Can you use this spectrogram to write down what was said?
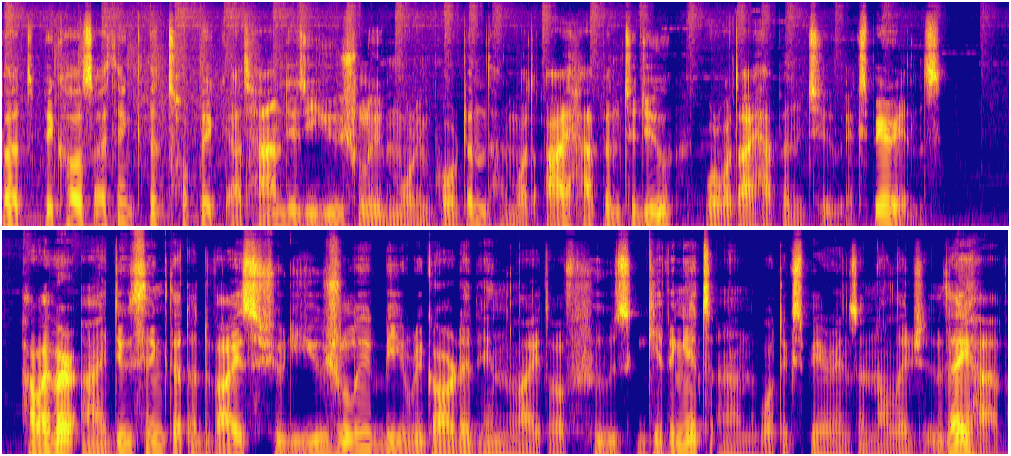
but because I think the topic at hand is usually more important than what I happen to do or what I happen to experience. However, I do think that advice should usually be regarded in light of who's giving it and what experience and knowledge they have.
